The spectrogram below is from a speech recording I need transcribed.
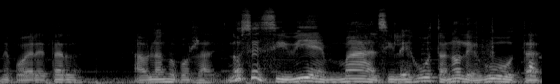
de poder estar hablando por radio. No sé si bien, mal, si les gusta o no les gusta.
